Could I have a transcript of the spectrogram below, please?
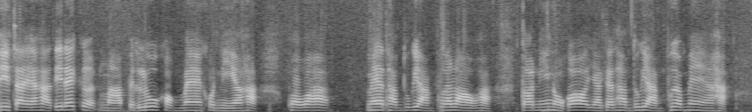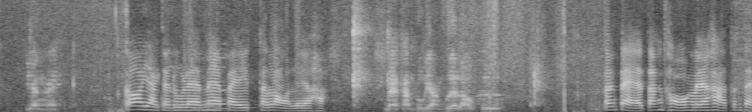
ดีใจอะค่ะ ที่ได้เกิดมาเป็นลูกของแม่คนนี้อะค่ะ เพราะว่าแม่ทำทุกอย่างเพื่อเราค่ะ ตอนนี้หนูก็อยากจะทำทุกอย่างเพื่อแม่ค่ะ ยังไง ก็อยากจะดูแลแม่ไปตลอดเลยอะค่ะ แม่ทำทุกอย่างเพื่อเราคือ ตั้งแต่ตั้งท้องเลยอะค่ะ ตั้งแต่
